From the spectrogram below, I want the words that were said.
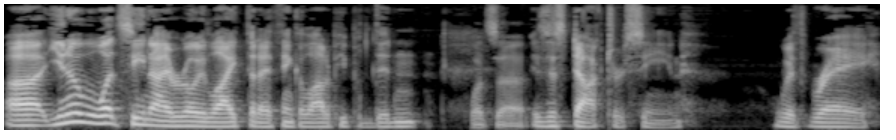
Uh, you know what scene I really liked that I think a lot of people didn't What's that? is this doctor scene with Ray,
